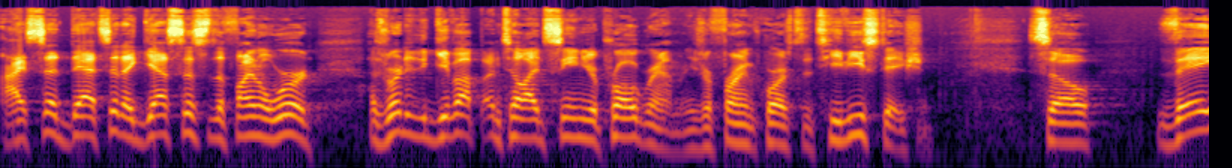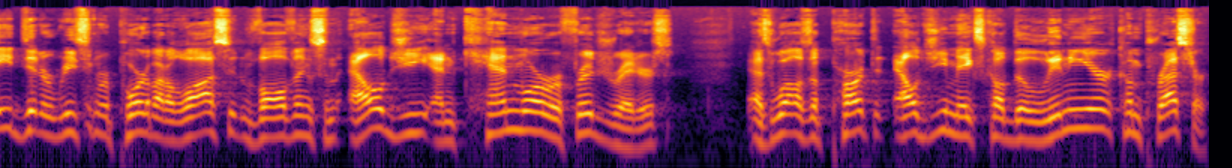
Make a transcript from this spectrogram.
I said, That's it. I guess this is the final word. I was ready to give up until I'd seen your program. And he's referring, of course, to the TV station. So they did a recent report about a lawsuit involving some LG and Kenmore refrigerators, as well as a part that LG makes called the linear compressor.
